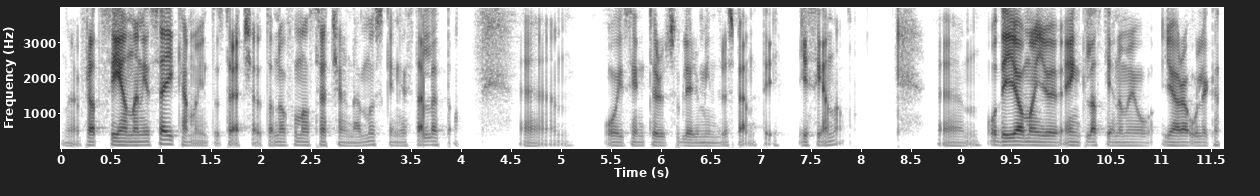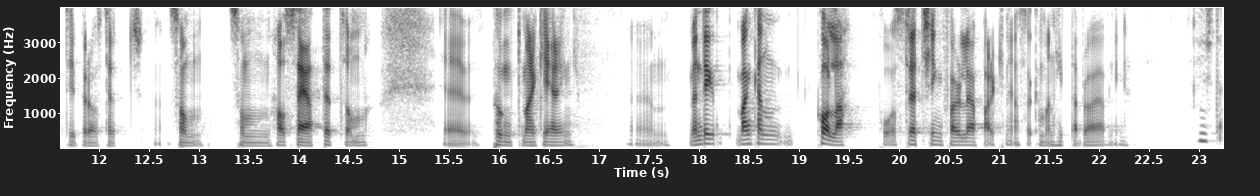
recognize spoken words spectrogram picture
Eh, för att senan i sig kan man ju inte stretcha, utan då får man stretcha den där muskeln istället. Då. Eh, och i sin tur så blir det mindre spänt i, i senan. Ehm, och det gör man ju enklast genom att göra olika typer av stretch som, som har sätet som eh, punktmarkering. Ehm, men det, man kan kolla på stretching för löparknä så kan man hitta bra övningar. Just det.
